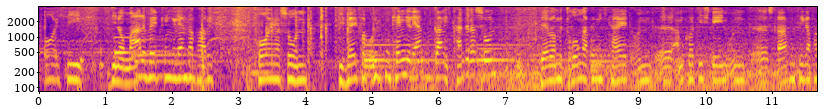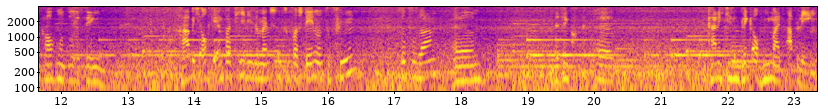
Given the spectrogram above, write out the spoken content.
Bevor ich sie die normale Welt kennengelernt habe, habe ich vorher schon die Welt von unten kennengelernt sozusagen. Ich kannte das schon, selber mit Drogenabhängigkeit und äh, am Kotti stehen und äh, Straßenfeger verkaufen und so. Deswegen habe ich auch die Empathie, diese Menschen zu verstehen und zu fühlen, sozusagen. Ähm, deswegen äh, kann ich diesen Blick auch niemals ablegen.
